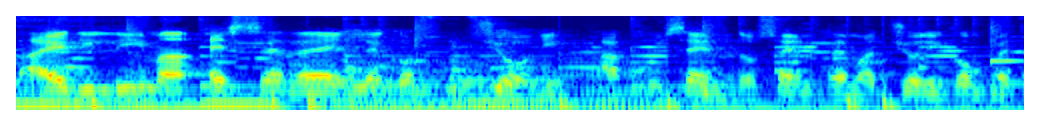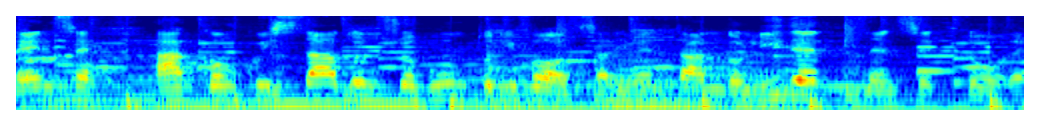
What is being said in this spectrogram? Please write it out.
La Edil Lima SRL Costruzioni, acquisendo sempre maggiori competenze, ha conquistato il suo punto di forza diventando leader nel settore,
